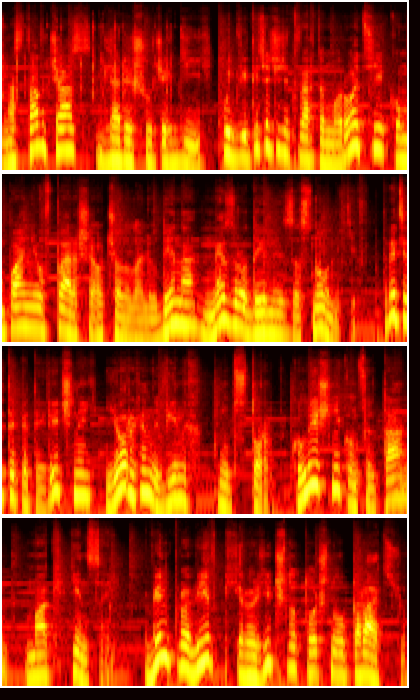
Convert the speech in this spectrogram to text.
Настав час для рішучих дій. У 2004 році компанію вперше очолила людина не з родини засновників. 35-річний Йорген Вінг Кнутсторп, колишній консультант Мак Кінсей. Він провів хірургічно точну операцію.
